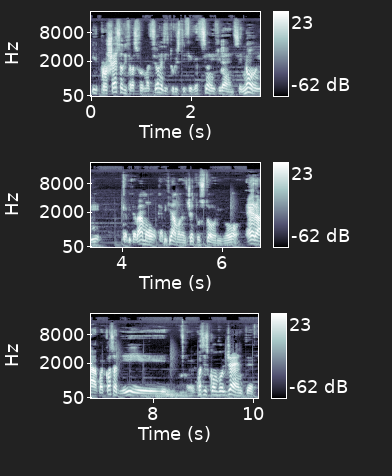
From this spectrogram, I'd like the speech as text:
il processo di trasformazione e di turistificazione di Firenze, noi che abitiamo nel centro storico, era qualcosa di eh, quasi sconvolgente.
